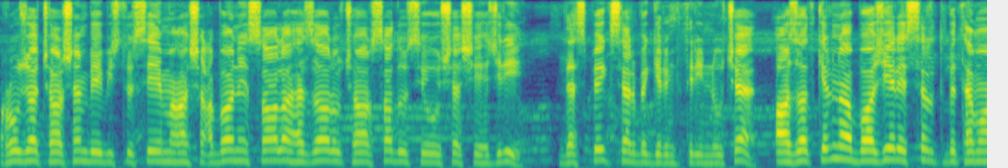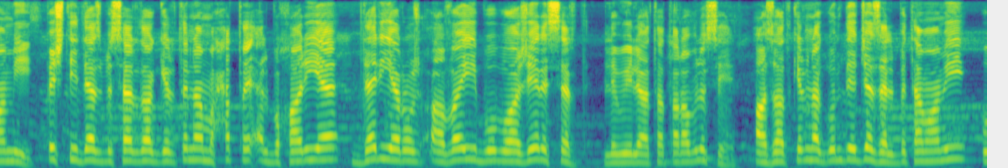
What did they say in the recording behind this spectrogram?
روژا چهارشنبه 23 ماه شعبان سال 1436 هجری دەستپێک سەر بە گرنگترین نوچە. ئازادکردنا باژێرێ سرد بە تەمامی. پشتی دەست بە سەرداگرتنە مححقی ئەلبخاریە دەریە ڕۆژ ئاوایی بۆ باژێرە سرد لە ویلاتە تەڕابلوسێ ئازادکردنا گوندێ جەزل بە تەمامی و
